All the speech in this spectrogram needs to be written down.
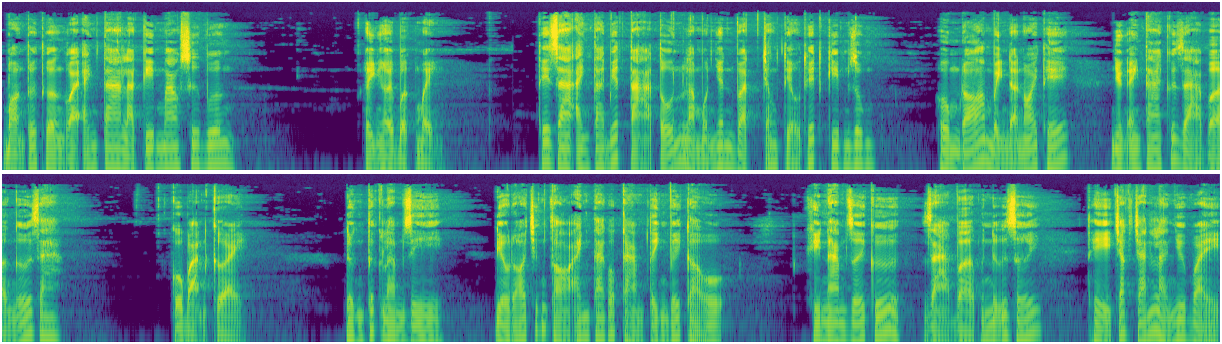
Bọn tôi thường gọi anh ta là Kim Mao sư vương hình hơi bực mình. Thế ra anh ta biết Tạ Tốn là một nhân vật trong tiểu thuyết Kim Dung. Hôm đó mình đã nói thế, nhưng anh ta cứ giả vờ ngớ ra. Cô bạn cười. Đừng tức làm gì. Điều đó chứng tỏ anh ta có cảm tình với cậu. Khi nam giới cứ giả vờ với nữ giới, thì chắc chắn là như vậy.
